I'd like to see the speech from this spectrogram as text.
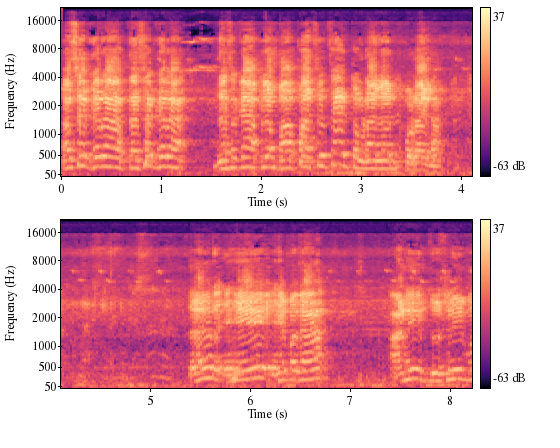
असं करा तसं करा. जसं काय आपल्या बापाचंच आहे तोडायला फोडायला. तर हे हे बघा. आणि दुसरी गोष्ट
